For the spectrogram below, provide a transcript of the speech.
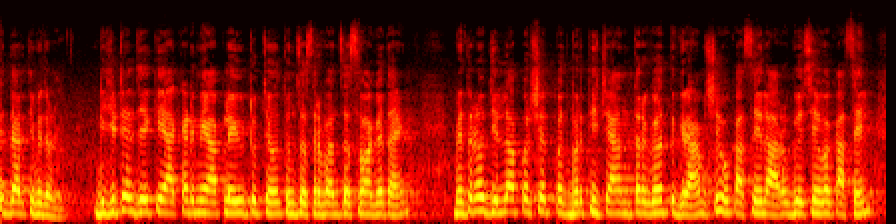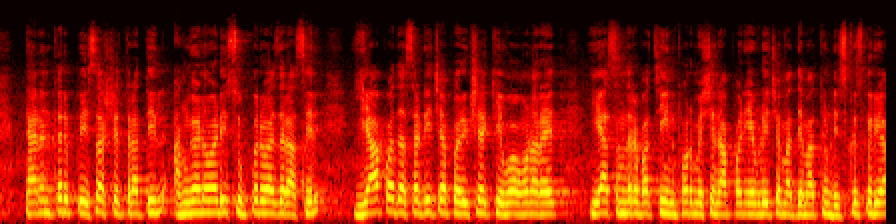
विद्यार्थी मित्रांनो डिजिटल जे के अकॅडमी आपल्या यूट्यूब चॅनल तुमचं सर्वांचं स्वागत आहे. मित्रांनो जिल्हा परिषद पदभरतीच्या अंतर्गत ग्रामसेवक असेल आरोग्यसेवक असेल त्यानंतर पेसा क्षेत्रातील अंगणवाडी सुपरवायझर असेल या पदासाठीच्या परीक्षा केव्हा होणार आहेत या संदर्भाची इन्फॉर्मेशन आपण या व्हिडिओच्या माध्यमातून डिस्कस करूया.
